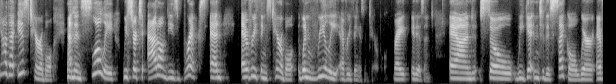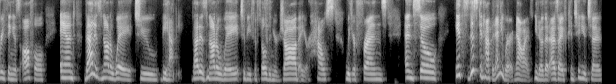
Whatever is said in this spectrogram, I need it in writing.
yeah that is terrible. And then slowly we start to add on these bricks and everything's terrible when really everything isn't terrible right? It isn't. And so we get into this cycle where everything is awful and that is not a way to be happy. That is not a way to be fulfilled in your job at your house with your friends. And so it's this can happen anywhere now i've you know that as i've continued to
